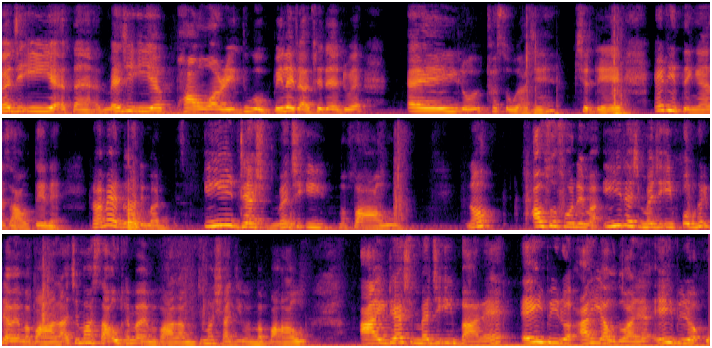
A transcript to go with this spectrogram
magic E ရဲ့အတန် magic E ရဲ့ power တွေသူ့ကိုပေးလိုက်တာဖြစ်တဲ့အတွက် A လို့ထွက်ဆိုရခြင်းဖြစ်တယ်အဲ့ဒီသင်ခန်းစာကိုသင်တယ်ဒါပေမဲ့တို့ကဒီမှာ E dash magic E မပါဘူးเนาะအောက်ဆိုဖုန်းတွေမှာ E dash magic E ပုံနှိပ်တာပဲမပါလားကျမစာအုပ်ထဲမှာပဲမပါလားကျမရှာကြည့်မှာမပါဘူး I dash magic E ပါတယ် A ပြီးတော့ I ရောက်သွားတယ် A ပြီးတော့ O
